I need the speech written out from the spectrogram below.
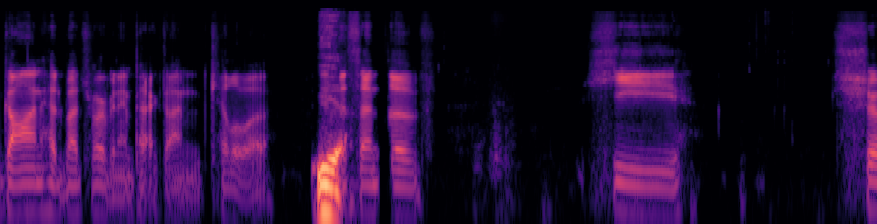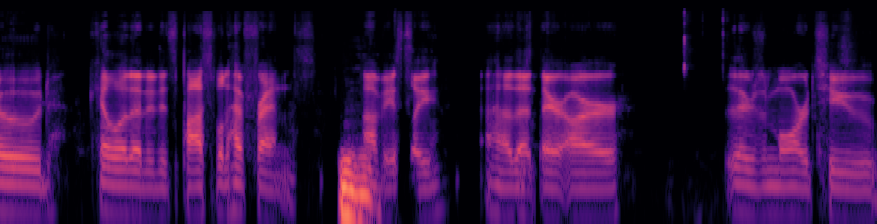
Gon had much more of an impact on Killua in yeah the sense of he showed Killua that it is possible to have friends. Mhm. Obviously, uh, that there are there's more to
